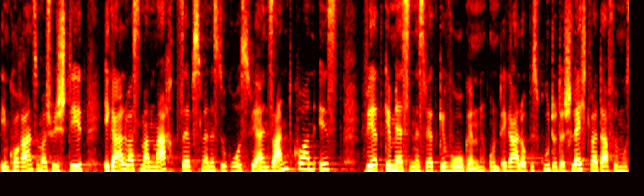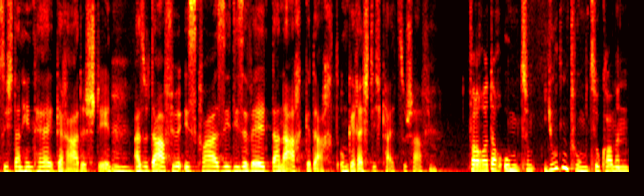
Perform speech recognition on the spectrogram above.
im Koran zum Beispiel steht, egal was man macht, selbst wenn es so groß wie ein Sandkorn ist, wird gemessen, es wird gewogen. Und egal, ob es gut oder schlecht war, dafür muss ich dann hinterher gerade stehen. Mhm. Also dafür ist quasi diese Welt danach gedacht, um Gerechtigkeit zu schaffen. Frau Rotter, um zum Judentum zu kommen.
